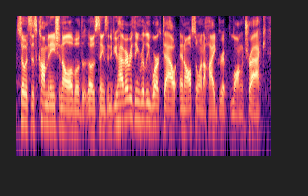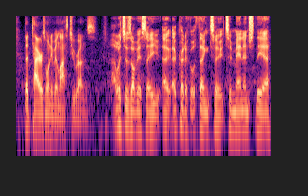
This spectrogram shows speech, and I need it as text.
So it's this combination all of those things. And if you have everything really worked out and also on a high grip long track, the tires won't even last two runs. Uh, which is obviously a, a critical thing to, to manage there.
